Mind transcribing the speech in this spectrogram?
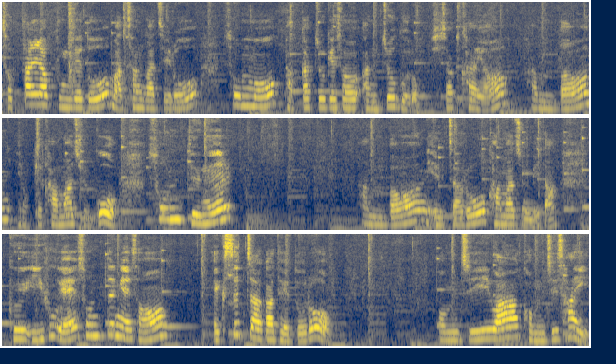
저탄력 붕대도 마찬가지로 손목 바깥쪽에서 안쪽으로 시작하여 한번 이렇게 감아주고 손등을 한번 일자로 감아줍니다. 그 이후에 손등에서 X자가 되도록 엄지와 검지 사이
